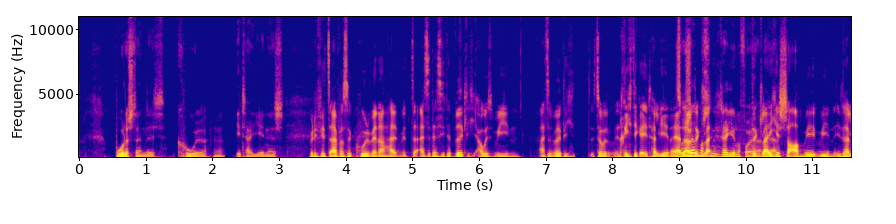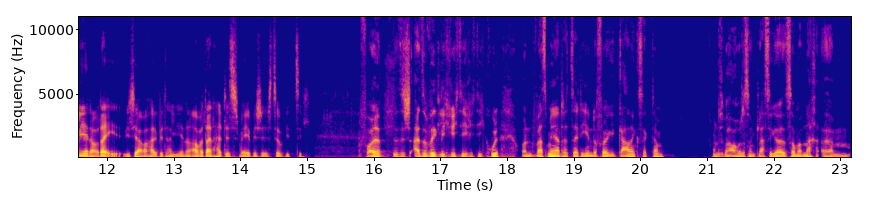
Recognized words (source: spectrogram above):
Bodenständig, cool, Ja. italienisch. Und ich finde es einfach so cool, wenn er halt mit, also der sieht ja wirklich aus wie ein, also wirklich so ein richtiger Italiener. Ja? so der, der, Italiener vor. der ja? gleiche Ja. Charme wie, wie ein Italiener, oder ist ja auch halb Italiener, aber dann halt das Schwäbische ist so witzig. Voll. Das ist also wirklich richtig, richtig cool. Und was wir ja tatsächlich in der Folge gar nicht gesagt haben, und das war auch so ein Klassiker, das haben wir nach, ähm,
